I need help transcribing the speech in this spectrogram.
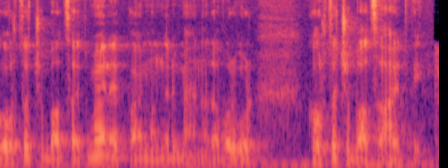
գործը չբացահայտի։ Միայն այդ պայմաններում է հնարավոր, որ գործը չբացահայտվի։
